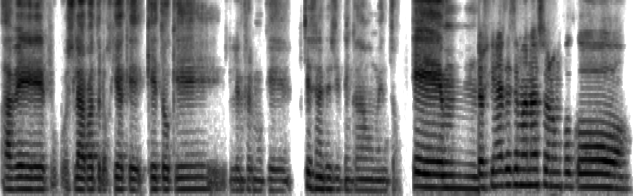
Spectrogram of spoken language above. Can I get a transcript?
a ver pues, la patología que, que, toque el enfermo que, que se necesite en cada momento. Eh, los fines de semana son un poco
